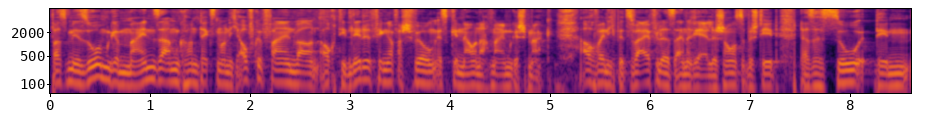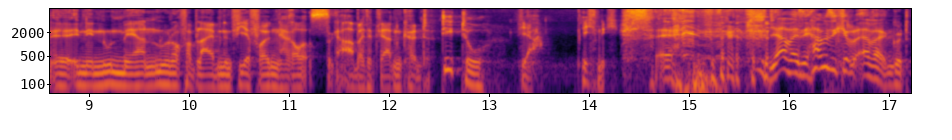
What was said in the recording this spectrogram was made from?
was mir so im gemeinsamen Kontext noch nicht aufgefallen war und auch die Littlefinger-Verschwörung ist genau nach meinem Geschmack. Auch wenn ich bezweifle, dass eine reelle Chance besteht, dass es so den, äh, in den nunmehr nur noch verbleibenden vier Folgen herausgearbeitet werden könnte. Dito. Ja. Ich nicht. Äh, ja, weil sie haben sich, aber gut,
